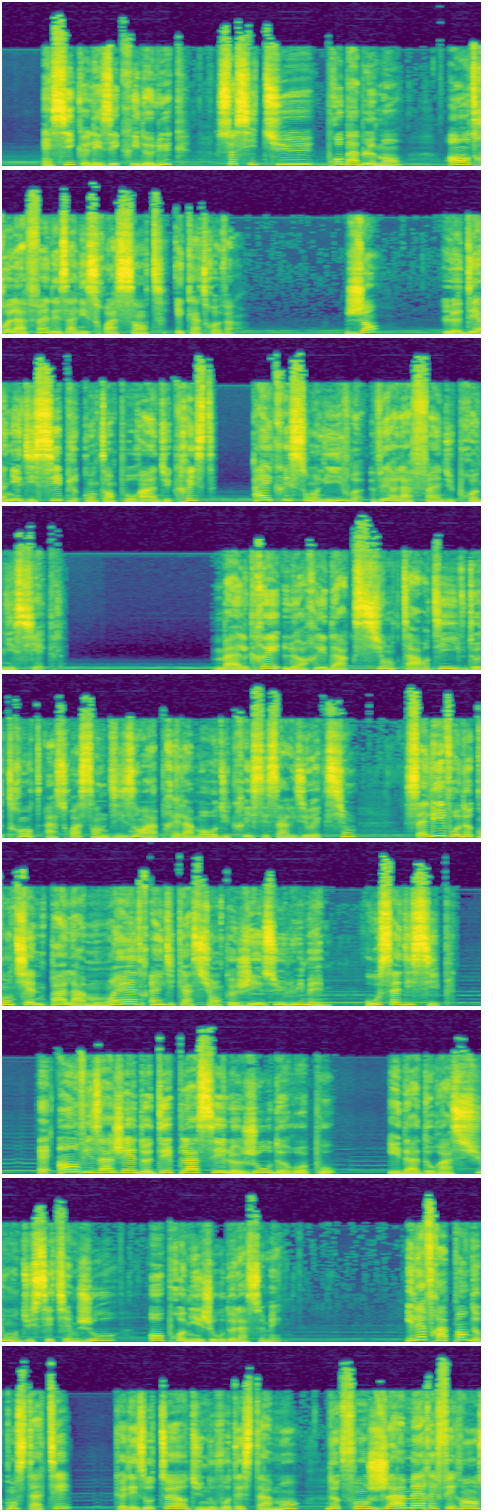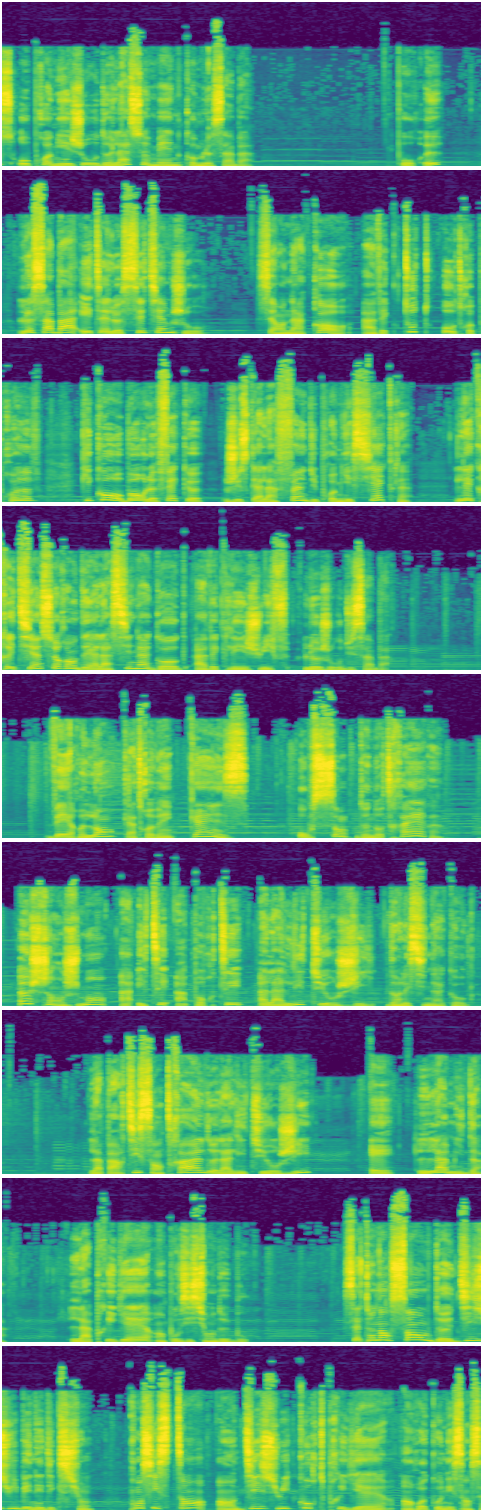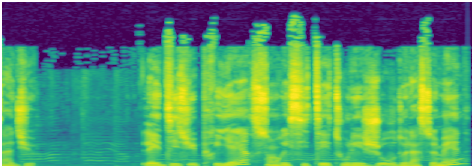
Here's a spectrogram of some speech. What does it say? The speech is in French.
ainsi que les écrits de Luc se situent probablement entre la fin des années 60 et 80. Jean le dernier disciple contemporain du Christ, a écrit son livre vers la fin du premier siècle. Malgré leur rédaction tardive de 30 à 70 ans après la mort du Christ et sa résurrection, ces livres ne contiennent pas la moindre indication que Jésus lui-même ou ses disciples aient envisagé de déplacer le jour de repos et d'adoration du septième jour au premier jour de la semaine. Il est frappant de constater que les auteurs du Nouveau Testament ne font jamais référence au premier jour de la semaine comme le sabbat. Pour eux, le sabbat était le septième jour. C'est en accord avec toute autre preuve qui corrobore le fait que, jusqu'à la fin du premier siècle, les chrétiens se rendaient à la synagogue avec les juifs le jour du sabbat. Vers l'an 95, au sang de notre ère, changement a été apporté à la liturgie dans les synagogues. La partie centrale de la liturgie est l'amida, la prière en position debout. C'est un ensemble de 18 bénédictions consistant en 18 courtes prières en reconnaissance à Dieu. Les 18 prières sont récitées tous les jours de la semaine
